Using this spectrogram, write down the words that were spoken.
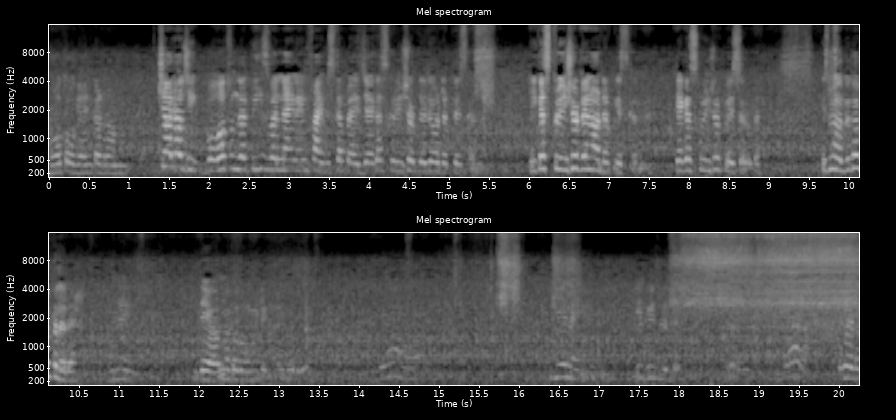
बहुत हो गया इनका ड्रामा चलो जी बहुत सुंदर piece one nine nine five इसका प्राइस जाएगा। स्क्रीनशॉट ले लो ऑर्डर प्लेस करना। ठीक है स्क्रीनशॉट लेना ऑर्डर प्लेस करना। ठीक है स्क्रीनशॉट प्लेस करोगे इसमें और भी कोई कलर है? नहीं। दे और मैं करूँ मीटिंग ये नहीं ये ले दे।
